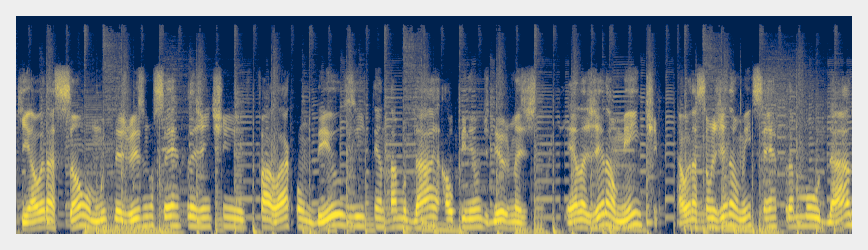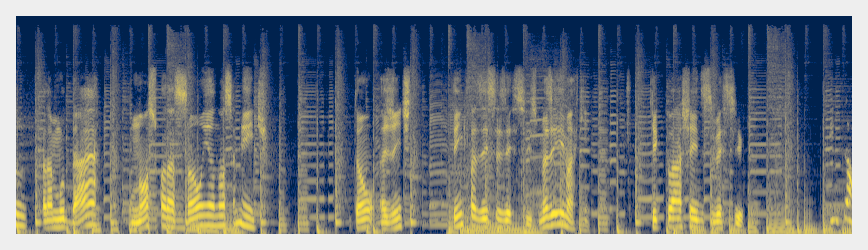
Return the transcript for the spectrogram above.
que a oração muitas das vezes não serve para a gente falar com Deus e tentar mudar a opinião de Deus, mas ela geralmente, a oração geralmente serve para mudar, para mudar o nosso coração e a nossa mente. Então a gente tem que fazer esse exercício. Mas aí, Marquinhos, o que, que tu acha aí desse versículo? Então,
